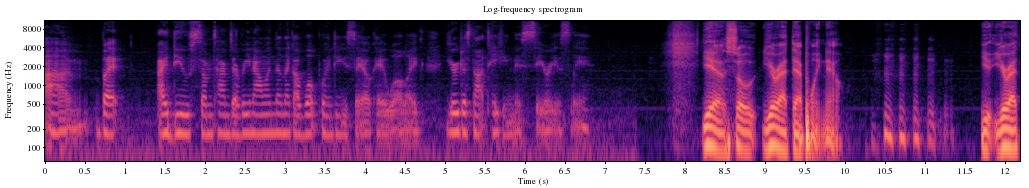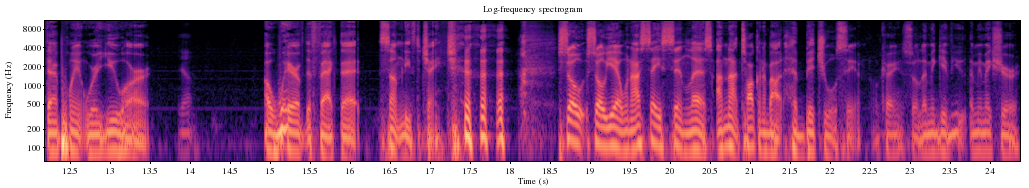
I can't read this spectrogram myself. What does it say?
Um, but I do sometimes every now and then. Like, at what point do you say, okay, well, like you're just not taking this seriously? Yeah, so you're at that point now. You- You're at that point where you are Yep. aware of the fact that something needs to change. so, so yeah, when I say sin less, I'm not talking about habitual sin. Okay, so let me give you, let me make sure,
